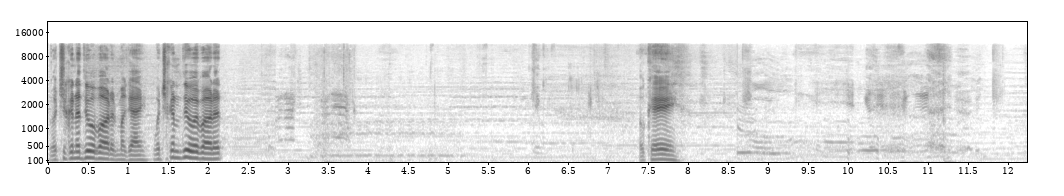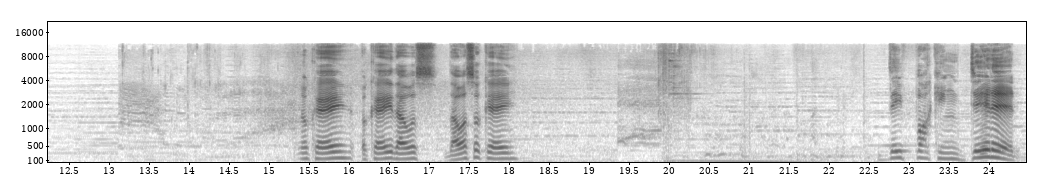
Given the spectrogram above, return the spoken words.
What you gonna do about it, my guy? What you gonna do about it? Okay. Okay, okay, that was that was okay. They fucking did it.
